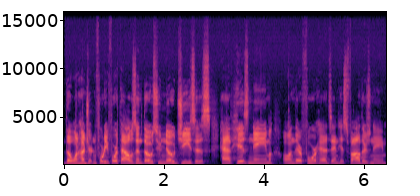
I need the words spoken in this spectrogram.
the 144,000, those who know Jesus, have His name on their foreheads and His Father's name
